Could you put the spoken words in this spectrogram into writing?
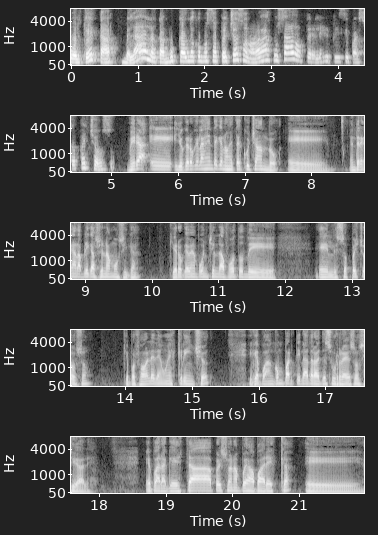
porque está, ¿verdad? Lo están buscando como sospechoso, no lo han acusado, pero él es el principal sospechoso. Mira, eh, yo creo que la gente que nos está escuchando, eh, entren a la aplicación La Música. Quiero que me ponchen la foto de el sospechoso, que por favor le den un screenshot y que puedan compartirla a través de sus redes sociales. Eh, para que esta persona pues aparezca. eh,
